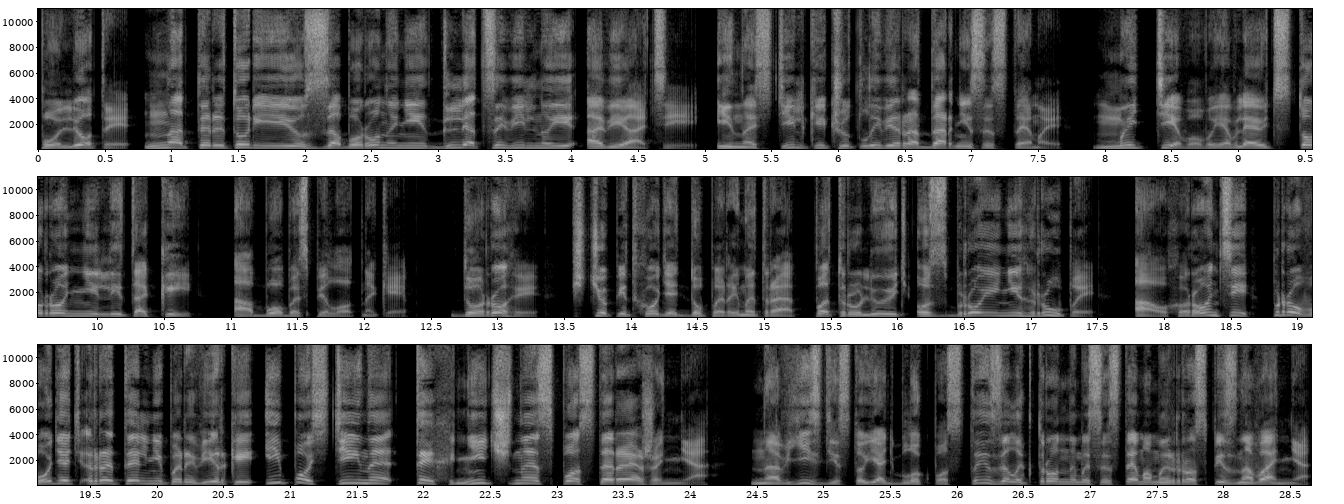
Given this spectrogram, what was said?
Польоти над територією заборонені для цивільної авіації, і настільки чутливі радарні системи миттєво виявляють сторонні літаки або безпілотники. Дороги, що підходять до периметра, патрулюють озброєні групи, а охоронці проводять ретельні перевірки і постійне технічне спостереження. На в'їзді стоять блокпости з електронними системами розпізнавання,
